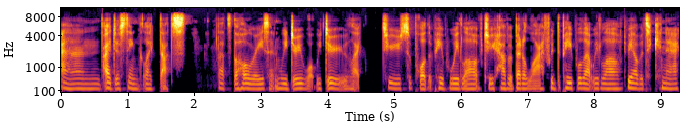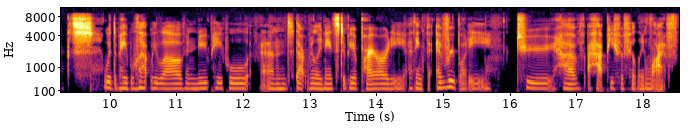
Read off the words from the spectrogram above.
And i just think like that's that's the whole reason we do what we do like to support the people we love, to have a better life with the people that we love, to be able to connect with the people that we love and new people. And that really needs to be a priority, I think, for everybody to have a happy, fulfilling life.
